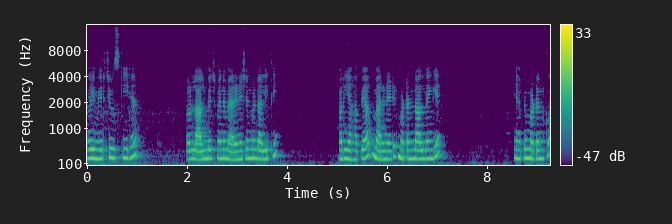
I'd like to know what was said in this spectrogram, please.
हरी मिर्च यूज़ की है और लाल मिर्च मैंने मैरिनेशन में डाली थी। और यहाँ पे आप मैरिनेटेड मटन डाल देंगे। यहाँ पे मटन को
